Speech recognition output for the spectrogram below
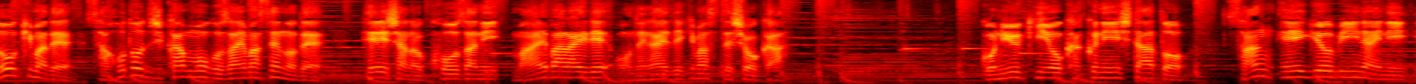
納期までさほど時間もございませんので弊社の口座に前払いでお願いできますでしょうか。ご入金を確認した後3営業日以内に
